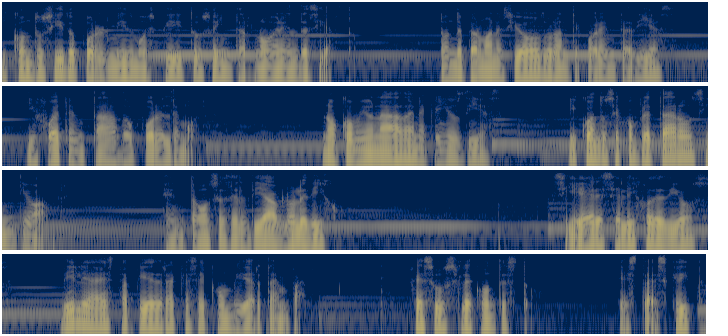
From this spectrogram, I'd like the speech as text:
y conducido por el mismo Espíritu se internó en el desierto, donde permaneció durante cuarenta días y fue tentado por el demonio. No comió nada en aquellos días y cuando se completaron sintió hambre. Entonces el diablo le dijo, si eres el Hijo de Dios, dile a esta piedra que se convierta en pan. Jesús le contestó, está escrito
